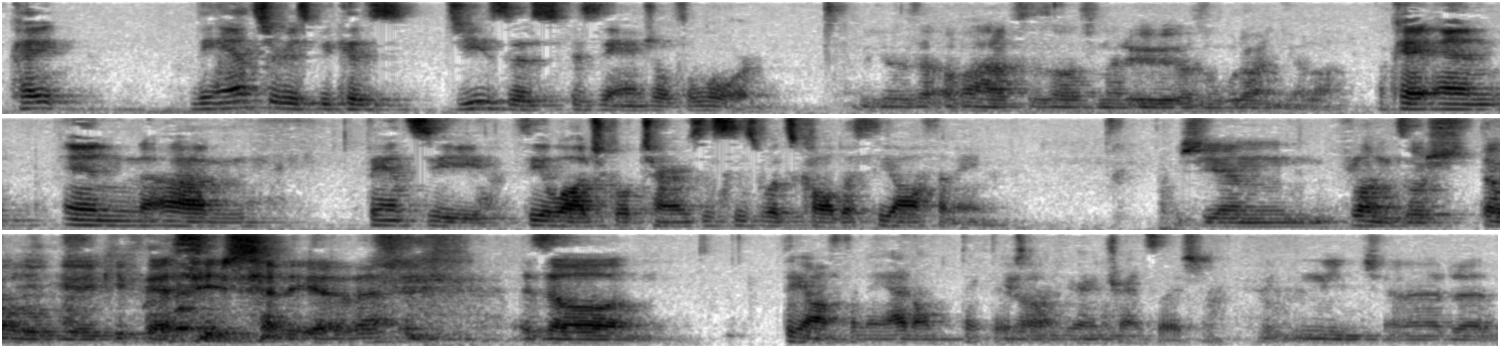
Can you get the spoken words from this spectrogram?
Okay? The answer is because Jesus is the angel of the Lord. Ugye az, a válasz az az, mert ő az Úr angyala. Okay, and in um, fancy theological terms, this is what's called a theophany. És ilyen francos teológiai kifejezéssel élve, ez a Theophany. I don't think there's Yeah. one Hungarian translation. nincsen erre.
